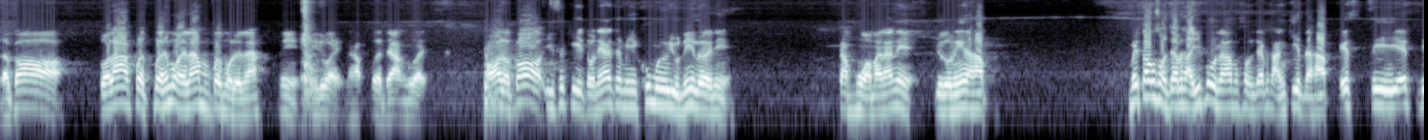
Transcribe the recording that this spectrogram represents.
แล้วก็ตัวล่างเปิดเปิดให้หมดเลยนะผมเปิดหมดเลยนะ นี่นี่ด้วยนะครับ เปิดล่างด้วยอ๋อแล้วก็อีสกิตัวนี้จะมีคู่มืออยู่นี่เลยนี่กลับหัวมานะนี่ อยู่ตรงนี้นะครับ ไม่ต้องสนใจภาษาญี่ปุ่นนะสนใจภาษาอังกฤษนะครับ S C S D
